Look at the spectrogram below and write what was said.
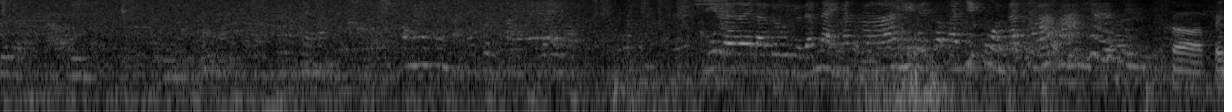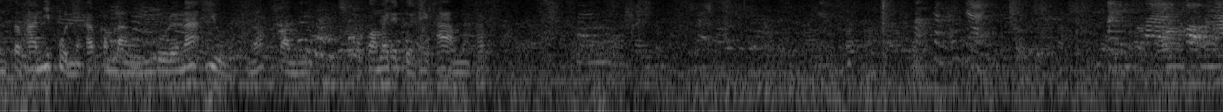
นี่เลยเราดูอยู่ด้านในนะคะนี่เป็นสะพานญี่ปุ่นนะคะก็เป็นสะพานญี่ปุ่นนะครับกำลังบูรณะอยู่เนาะตอนนี้ก็ไม่ได้เปิดให้ข้ามนะครับมาขอน้ำ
